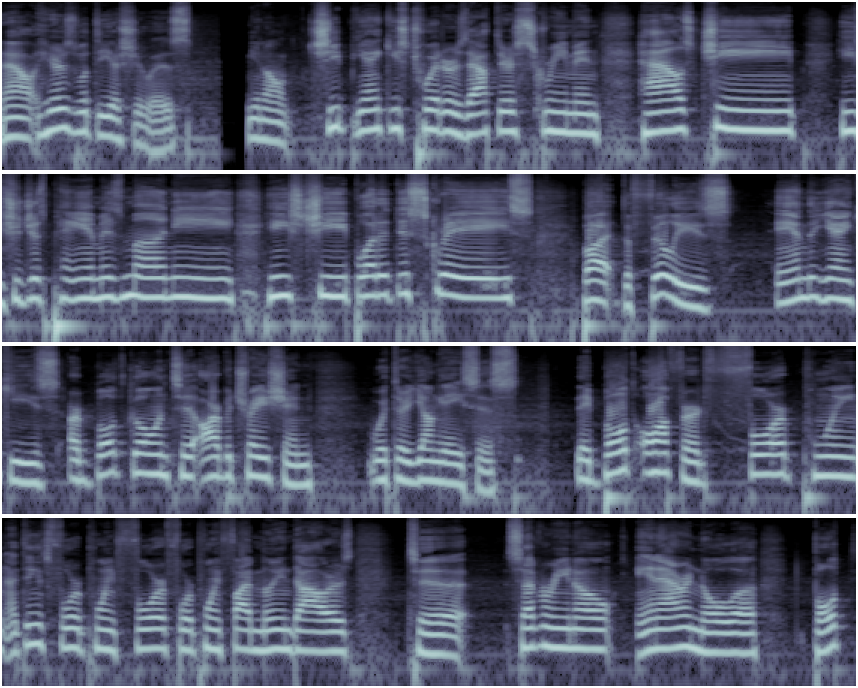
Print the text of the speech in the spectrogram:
Now, here's what the issue is. You know, cheap Yankees Twitter is out there screaming, Hal's cheap? He should just pay him his money. He's cheap. What a disgrace. But the Phillies and the Yankees are both going to arbitration with their young aces. They both offered four point, I think it's 4.4, 4.5 million dollars to Severino and Aaron Nola. Both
